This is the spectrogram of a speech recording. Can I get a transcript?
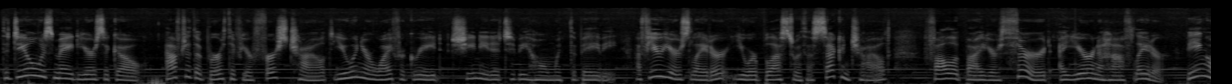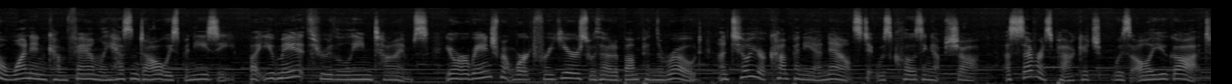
The deal was made years ago. After the birth of your first child, you and your wife agreed she needed to be home with the baby. A few years later, you were blessed with a second child, followed by your third a year and a half later. Being a one income family hasn't always been easy, but you made it through the lean times. Your arrangement worked for years without a bump in the road until your company announced it was closing up shop. A severance package was all you got,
